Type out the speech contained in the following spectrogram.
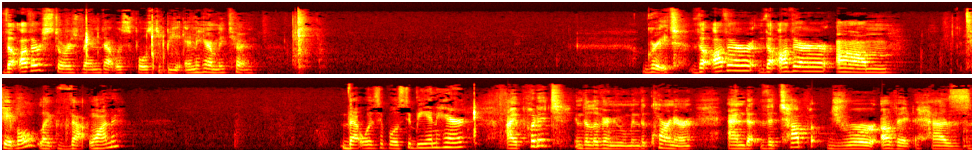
the other storage bin that was supposed to be in here, let me turn. Great. The other, the other um, table, like that one, that was supposed to be in here, I put it in the living room in the corner and the top drawer of it has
